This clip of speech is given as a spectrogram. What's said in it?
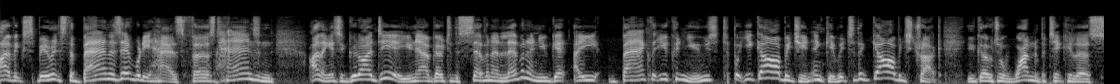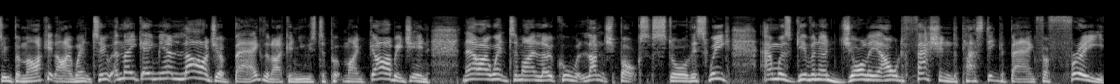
I've experienced the ban as everybody has firsthand, and I think it's a good idea. You now go to the 7 Eleven and you get a bag that you can use to put your garbage in and give it to the garbage truck. You go to one particular supermarket I went to, and they gave me a larger bag that I can use to put my garbage in. Now, I went to my local lunchbox store this week and was given a jolly old fashioned plastic bag for free.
